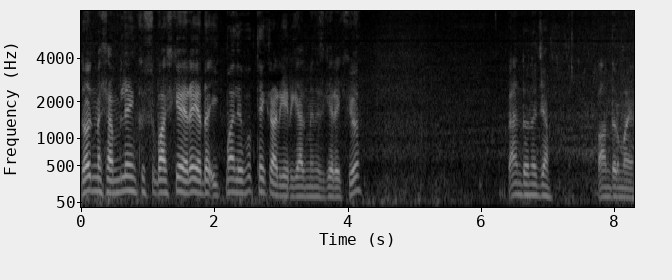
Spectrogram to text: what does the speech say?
Dönmesem bile en kötüsü başka yere ya da ikmal yapıp tekrar geri gelmeniz gerekiyor. Ben döneceğim bandırmaya.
